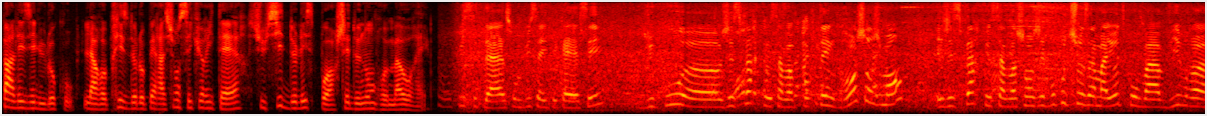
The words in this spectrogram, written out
par les élus locaux. La reprise de l'opération sécuritaire suscite de l'espoir chez de nombreux Mahorais. Son bus a été caillassé. Du coup, euh, j'espère que ça va porter un grand changement et j'espère que ça va changer beaucoup de choses à Mayotte, qu'on va vivre, euh,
